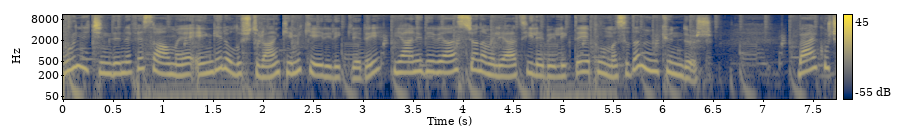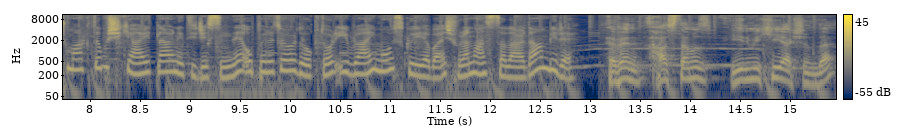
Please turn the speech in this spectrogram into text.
Burun içinde nefes almaya engel oluşturan kemik eğrilikleri yani deviyasyon ameliyatı ile birlikte yapılması da mümkündür. Berk Uçmak'ta bu şikayetler neticesinde operatör doktor İbrahim Özkuyu'ya başvuran hastalardan biri. Efendim hastamız 22 yaşında,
